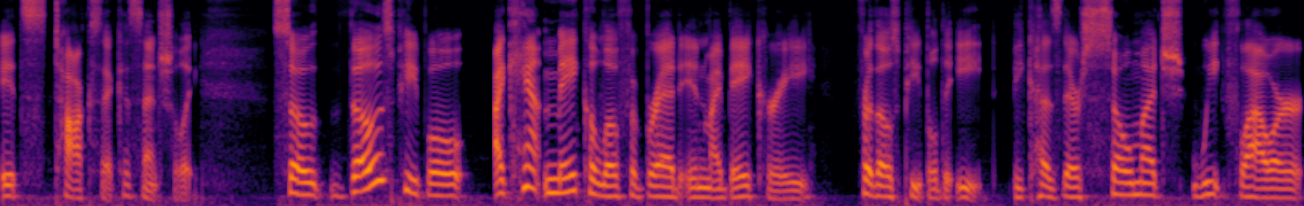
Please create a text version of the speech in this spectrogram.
it's toxic essentially. So those people, I can't make a loaf of bread in my bakery for those people to eat because there's so much wheat flour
